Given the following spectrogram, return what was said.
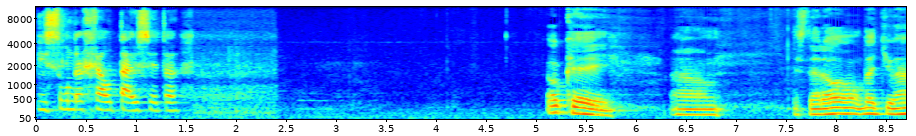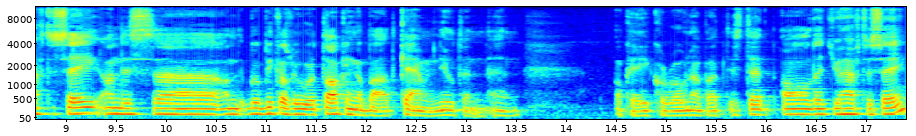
die zonder geld thuis zitten. Oké. Okay. Um. Is that all that you have to say on this? Uh, on because we were talking about Cam Newton and okay, Corona, but is that all that you have to say?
